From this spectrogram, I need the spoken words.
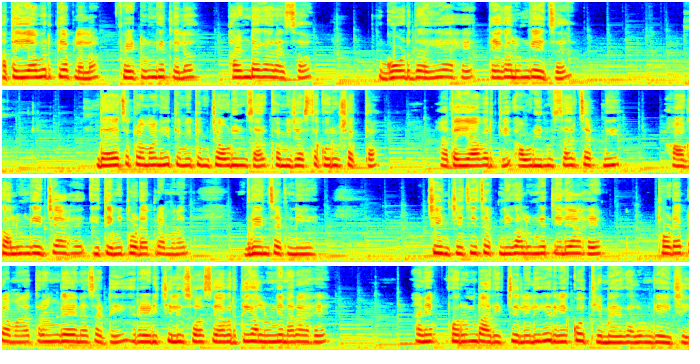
आता यावरती आपल्याला फेटून घेतलेलं थंडगार असं गोड दही आहे ते घालून घ्यायचं आहे दह्याचं प्रमाणही तुम्ही तुमच्या आवडीनुसार कमी जास्त करू शकता. आता यावरती आवडीनुसार चटणी घालून घ्यायची आहे. इथे मी थोड्या प्रमाणात ग्रीन चटणी चिंचेची चटणी घालून घेतलेली आहे. थोड्या प्रमाणात रंग येण्यासाठी रेड चिली सॉस यावरती घालून घेणार आहे. आणि वरून बारीक चिरलेली हिरवी कोथिंबीर घालून घ्यायची.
